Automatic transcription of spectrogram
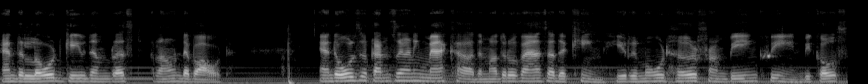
and the Lord gave them rest round about. And also concerning Maachah, the mother of Asa the king, he removed her from being queen, because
